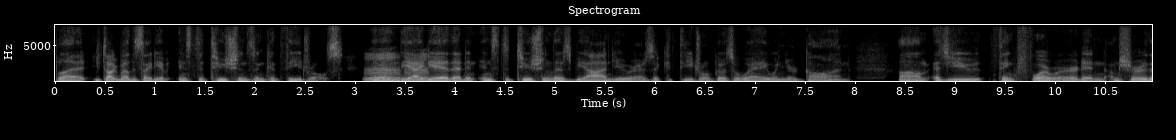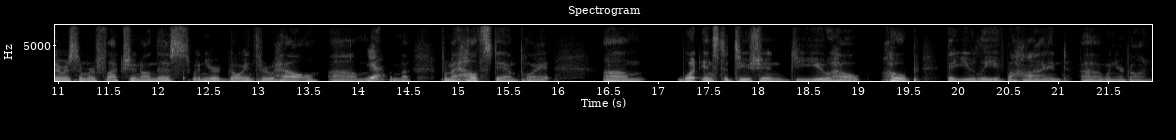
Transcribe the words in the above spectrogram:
But you talk about this idea of institutions and cathedrals, mm-hmm. and the mm-hmm. idea that an institution lives beyond you, as a cathedral goes away when you're gone. Um, as you think forward, and I'm sure there was some reflection on this when you're going through hell, um, yeah. from a from a health standpoint. Um, what institution do you help hope that you leave behind uh, when you're gone?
